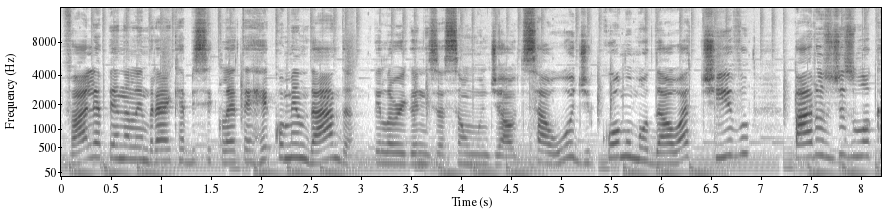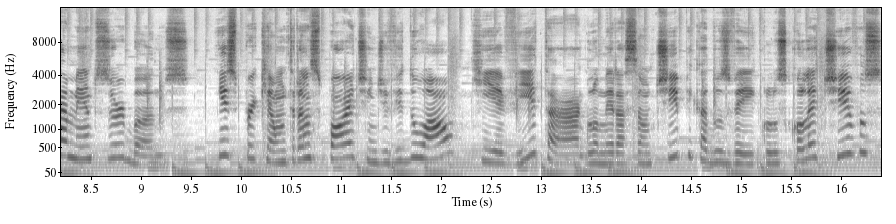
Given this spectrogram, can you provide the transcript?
vale a pena lembrar que a bicicleta é recomendada pela Organização Mundial de Saúde como modal ativo para os deslocamentos urbanos. Isso porque é um transporte individual que evita a aglomeração típica dos veículos coletivos,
